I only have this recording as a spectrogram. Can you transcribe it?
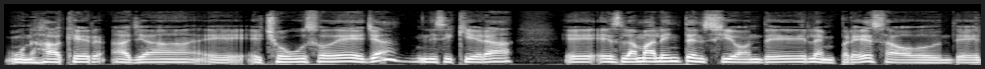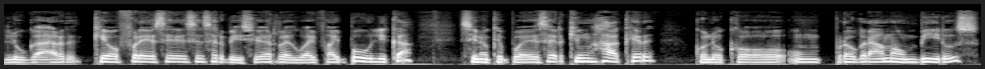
un hacker haya eh, hecho uso de ella, ni siquiera eh, es la mala intención de la empresa o del lugar que ofrece ese servicio de red Wi-Fi pública, sino que puede ser que un hacker colocó un programa, un virus,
